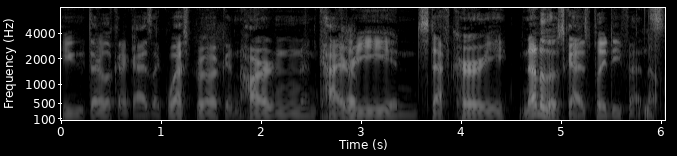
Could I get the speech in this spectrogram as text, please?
you they're looking at guys like Westbrook and Harden and Kyrie and Steph Curry. None of those guys play defense.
